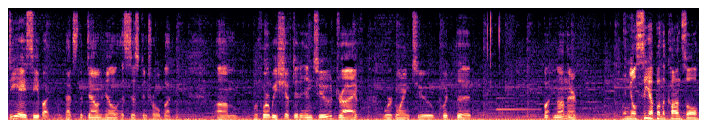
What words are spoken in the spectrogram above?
DAC button. That's the downhill assist control button. Um, before we shift it into drive, we're going to put the button on there. And you'll see up on the console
